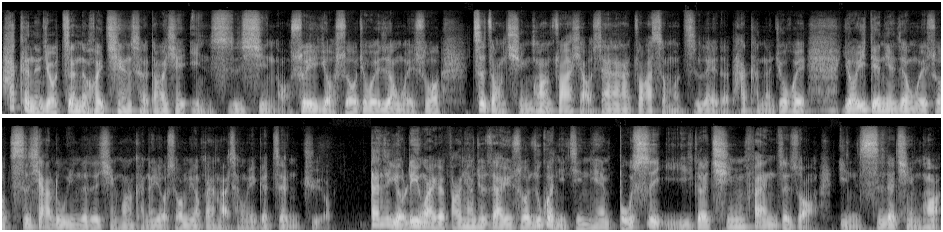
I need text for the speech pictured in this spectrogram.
它可能就真的会牵扯到一些隐私性哦。所以有时候就会认为说这种情况抓小三啊、抓什么之类的，他可能就会有一点点认为说私下录音的这情况，可能有时候没有办法成为一个证据哦。但是有另外一个方向，就在于说，如果你今天不是以一个侵犯这种隐私的情况，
